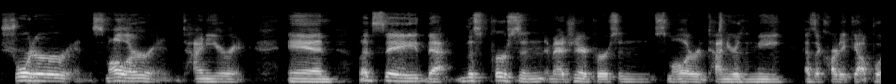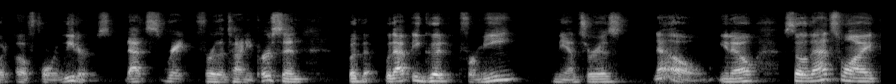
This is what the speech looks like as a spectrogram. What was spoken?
shorter and smaller and tinier, and let's say that this person, imaginary person, smaller and tinier than me, has a cardiac output of four liters. That's great for the tiny person, but th- would that be good for me? And the answer is no. You know, so that's why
